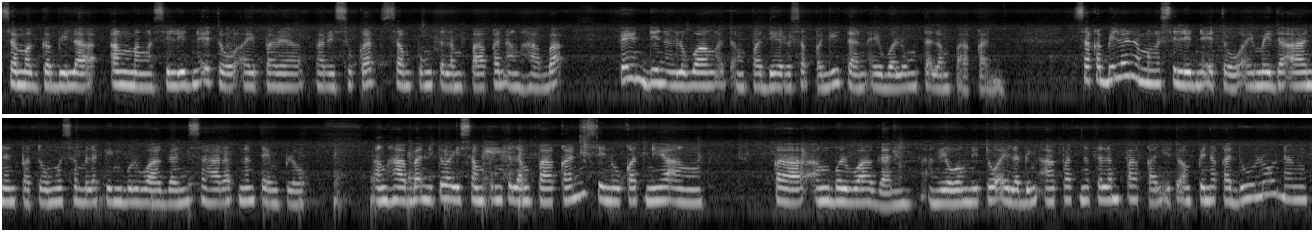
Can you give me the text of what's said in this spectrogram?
Sa magkabila, ang mga silid na ito ay para parisukat, sampung talampakan ang haba Gayon din ang luwang at ang pader sa pagitan ay walong talampakan. Sa kabila ng mga silid na ito ay may daanan patungo sa malaking bulwagan sa harap ng templo. Ang haba nito ay sampung talampakan, sinukat niya ang ka ang bulwagan. Ang luwang nito ay labing apat na talampakan. Ito ang pinakadulo ng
